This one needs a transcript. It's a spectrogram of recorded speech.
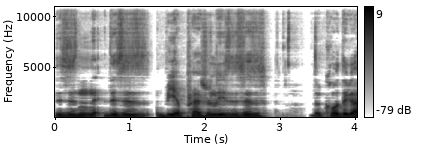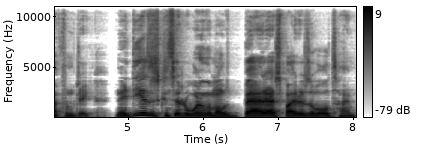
this is this is via press release. This is the quote they got from Jake. Nate Diaz is considered one of the most badass fighters of all time,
